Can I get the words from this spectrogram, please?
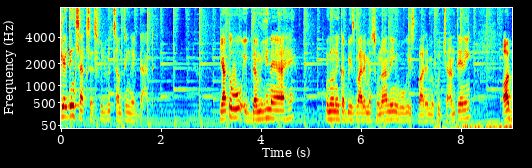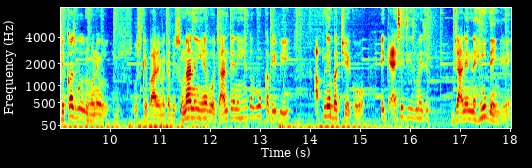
getting successful with something like that. या तो वो एकदम ही नया है उन्होंने कभी इस बारे में सुना नहीं, वो इस बारे में कुछ जानते नहीं। और बिकॉज़ वो उन्होंने उसके बारे में कभी सुना नहीं है, वो जानते नहीं हैं तो वो कभी भी अपने बच्चे को एक ऐसी चीज़ में जाने नहीं देंगे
